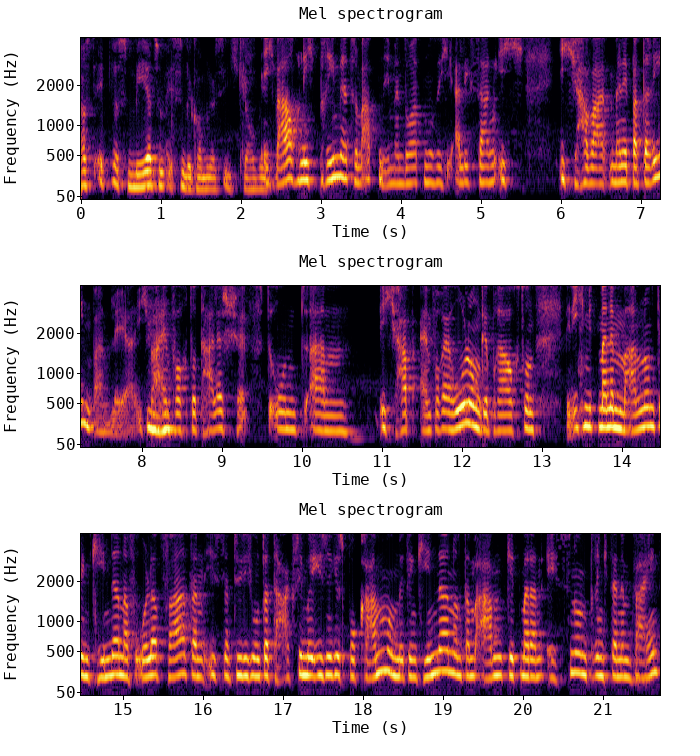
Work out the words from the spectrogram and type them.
hast etwas mehr zum Essen bekommen als ich, glaube ich. Ich war auch nicht primär zum Abnehmen dort, muss ich ehrlich sagen. Ich, ich habe, meine Batterien waren leer. Ich war mhm. einfach total erschöpft und, ähm, ich habe einfach Erholung gebraucht. Und wenn ich mit meinem Mann und den Kindern auf Urlaub fahre, dann ist natürlich untertags immer ein riesiges Programm und mit den Kindern und am Abend geht man dann essen und trinkt einen Wein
